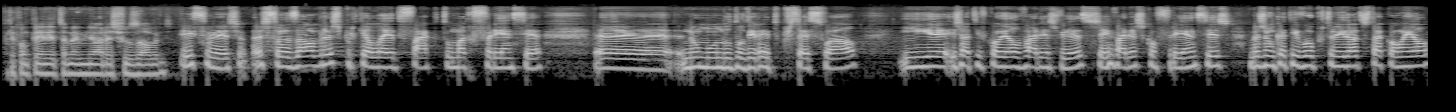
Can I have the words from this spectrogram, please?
Para compreender também melhor as suas obras? Isso mesmo, as suas obras, porque ele é de facto uma referência uh, no mundo do direito processual e uh, já tive com ele várias vezes, em várias conferências, mas nunca tive a oportunidade de estar com ele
